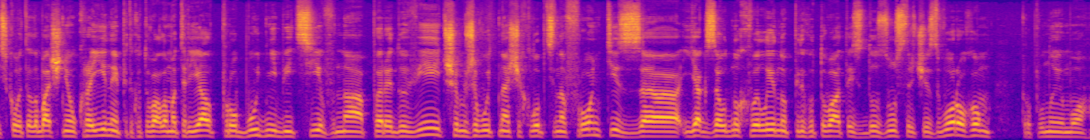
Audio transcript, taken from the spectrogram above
Військове телебачення України підготувало матеріал про будні бійців на передовій. Чим живуть наші хлопці на фронті? За як за одну хвилину підготуватись до зустрічі з ворогом? Пропонуємо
